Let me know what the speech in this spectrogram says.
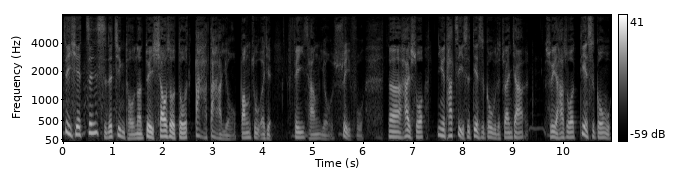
这些真实的镜头呢，对销售都大大有帮助，而且非常有说服。那还说，因为他自己是电视购物的专家，所以他说，电视购物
